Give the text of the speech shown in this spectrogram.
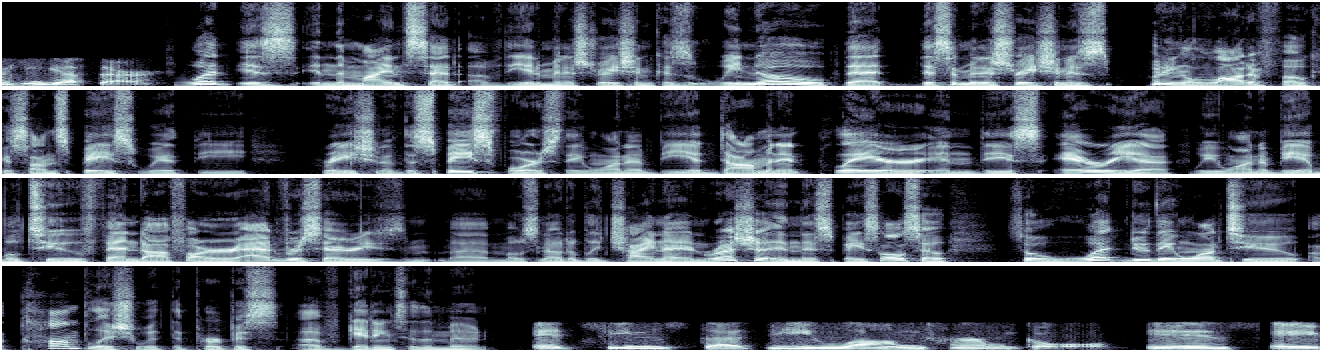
we can get there. What is in the mindset of the administration? Because we know that this administration is putting a lot of focus on space with the creation of the Space Force. They want to be a dominant player in this area. We want to be able to fend off our adversaries, uh, most notably China and Russia in this space also. So, what do they want to accomplish with the purpose of getting to the moon? It seems that the long term goal is a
